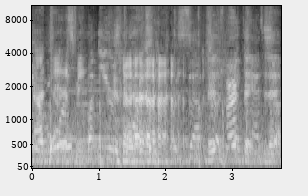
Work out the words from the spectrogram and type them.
That, that's me. His birthday today,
